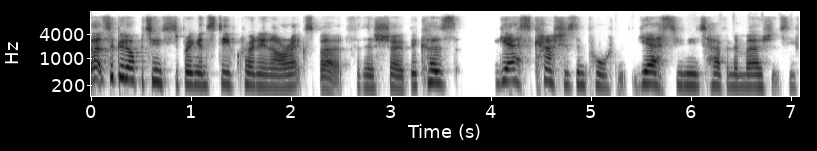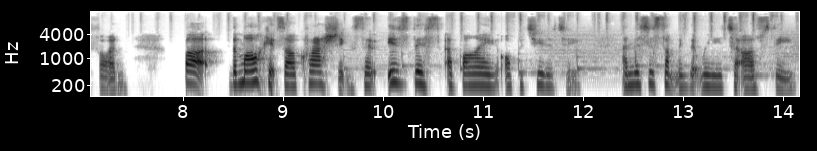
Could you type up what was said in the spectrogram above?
That's a good opportunity to bring in Steve Cronin, our expert for this show, because yes, cash is important. Yes, you need to have an emergency fund, but the markets are crashing. So, is this a buying opportunity? And this is something that we need to ask Steve.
